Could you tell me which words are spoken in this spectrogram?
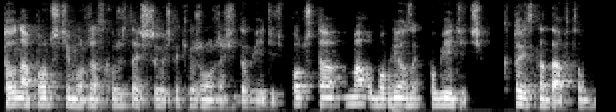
to na poczcie można skorzystać z czegoś takiego, że można się dowiedzieć. Poczta ma obowiązek powiedzieć, kto jest nadawcą,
